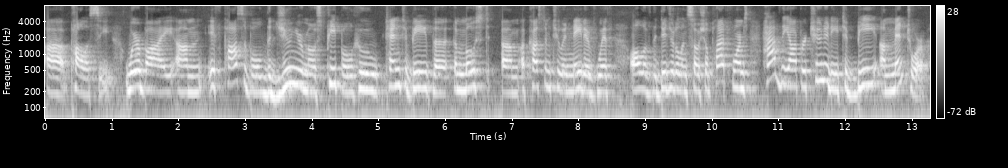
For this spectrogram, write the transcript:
uh, policy, whereby, um, if possible, the junior most people who tend to be the, the most um, accustomed to and native with all of the digital and social platforms have the opportunity to be a mentor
